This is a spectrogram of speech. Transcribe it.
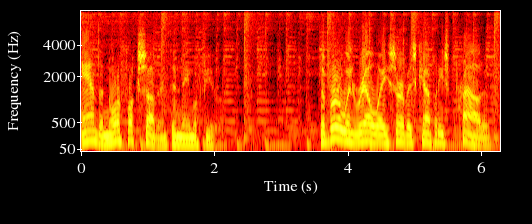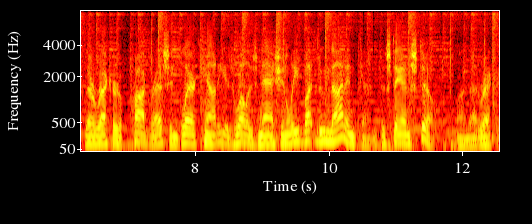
and the Norfolk Southern, to name a few. The Berwind Railway Service Company is proud of their record of progress in Blair County as well as nationally, but do not intend to stand still on that record.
